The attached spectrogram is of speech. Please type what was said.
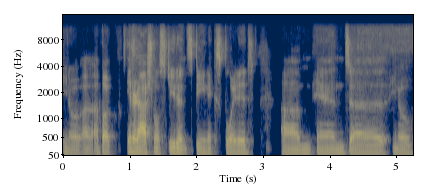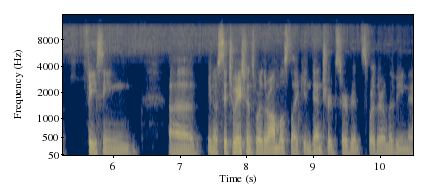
you know about international students being exploited um, and you know facing uh, you know situations where they're almost like indentured servants where they're living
